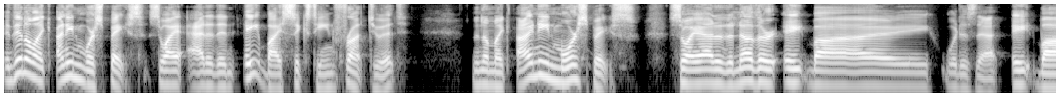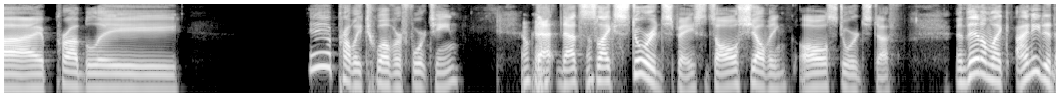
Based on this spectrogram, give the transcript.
And then I'm like, I need more space. So I added an 8 by 16 front to it. Then I'm like, I need more space. So I added another 8 by, what is that? 8 by probably, yeah, probably 12 or 14. Okay. That that's like storage space. It's all shelving, all storage stuff. And then I'm like, I need an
